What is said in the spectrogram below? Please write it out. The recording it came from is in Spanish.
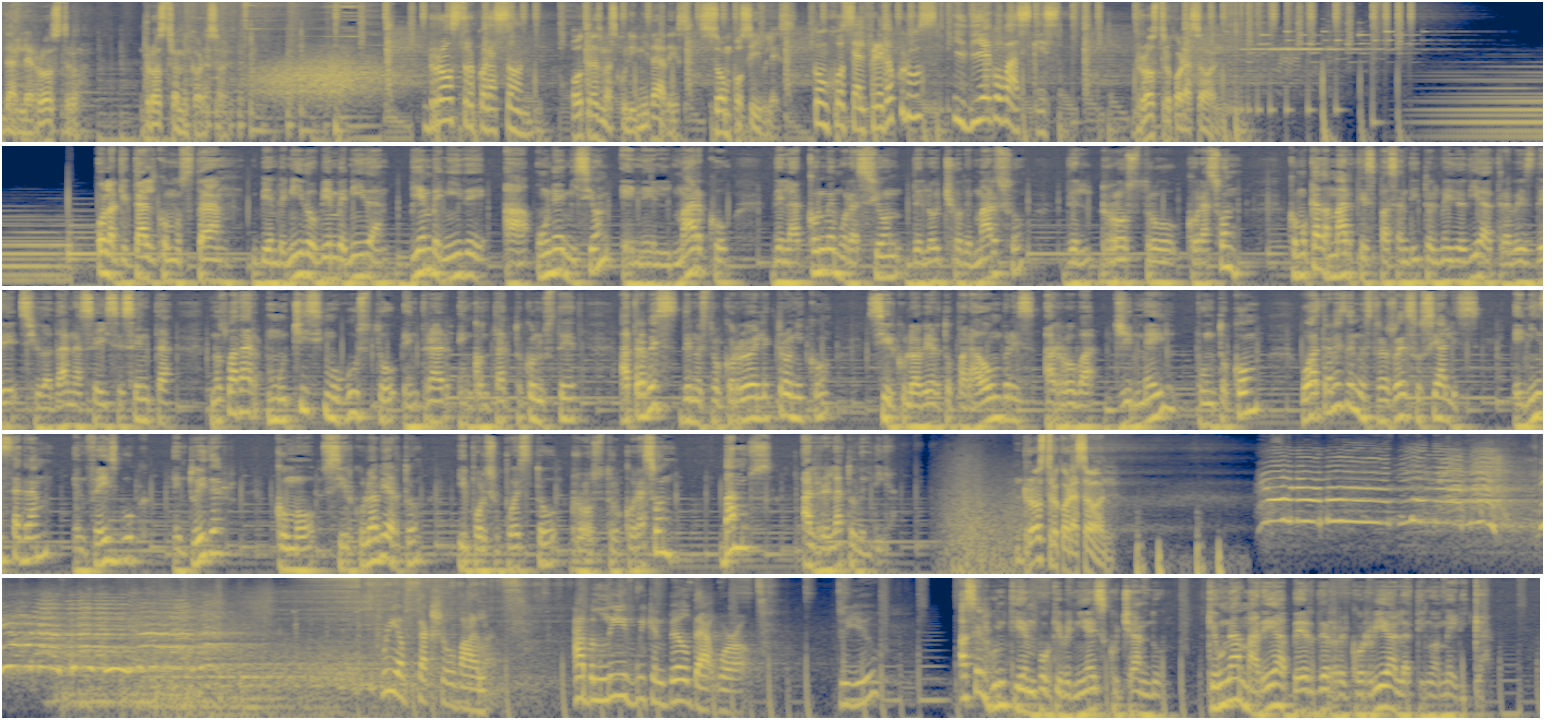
Darle rostro, rostro a mi corazón. Rostro Corazón. Otras masculinidades son posibles. Con José Alfredo Cruz y Diego Vázquez. Rostro Corazón. Hola, ¿qué tal? ¿Cómo está? Bienvenido, bienvenida, bienvenide a una emisión en el marco de la conmemoración del 8 de marzo del Rostro Corazón. Como cada martes pasandito el mediodía a través de Ciudadana 660, nos va a dar muchísimo gusto entrar en contacto con usted a través de nuestro correo electrónico círculo abierto para hombres arroba gmail.com o a través de nuestras redes sociales en Instagram, en Facebook, en Twitter, como Círculo Abierto y por supuesto Rostro Corazón. Vamos al relato del día. Rostro Corazón. Free of sexual violence. I believe we can build that world. Do you? Hace algún tiempo que venía escuchando que una marea verde recorría Latinoamérica.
